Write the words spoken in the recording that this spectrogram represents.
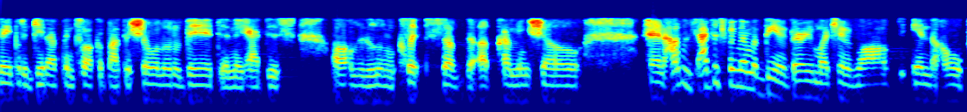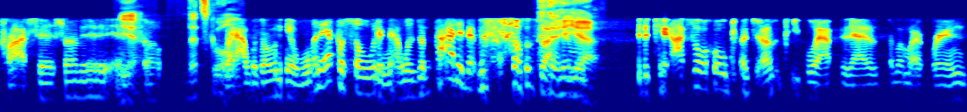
able to get up and talk about the show a little bit, and they had this all the little clips of the upcoming show. And I was I just remember being very much involved in the whole process of it. And Yeah. so, That's cool. but I was only in one episode, and that was the pilot episode. So I yeah. I saw a whole bunch of other people after that, some of my friends.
